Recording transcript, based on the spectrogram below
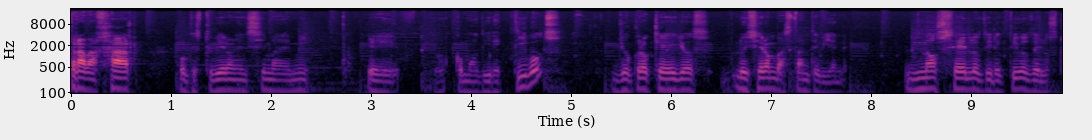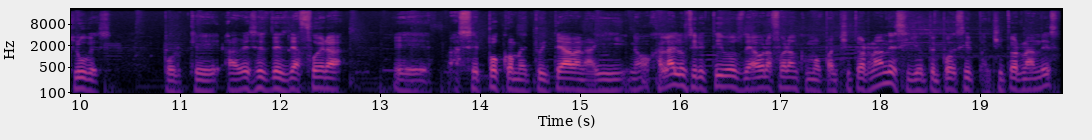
trabajar o que estuvieron encima de mí eh, como directivos, yo creo que ellos lo hicieron bastante bien. No sé los directivos de los clubes, porque a veces desde afuera, eh, hace poco me tuiteaban ahí, ¿no? ojalá los directivos de ahora fueran como Panchito Hernández, y yo te puedo decir, Panchito Hernández,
